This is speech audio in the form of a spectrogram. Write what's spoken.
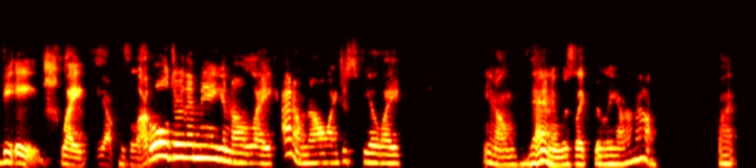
the age. Like Yep. he's a lot older than me, you know, like I don't know. I just feel like, you know, then it was like really, I don't know. But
